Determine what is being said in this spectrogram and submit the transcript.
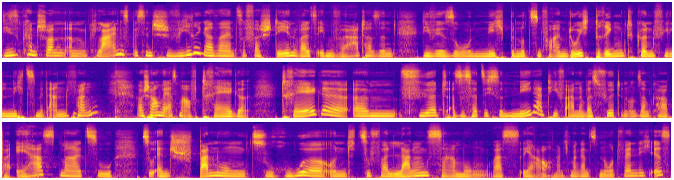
Diese können schon ein kleines bisschen schwieriger sein zu verstehen, weil es eben Wörter sind, die wir so nicht benutzen. Vor allem durchdringend können viele nichts mit anfangen. Aber schauen wir erstmal auf träge. Träge ähm, führt, also es hört sich so negativ an, aber es führt in unserem Körper erstmal zu, zu Entspannung, zu Ruhe und zu Verlangsamung, was ja auch manchmal ganz notwendig ist.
